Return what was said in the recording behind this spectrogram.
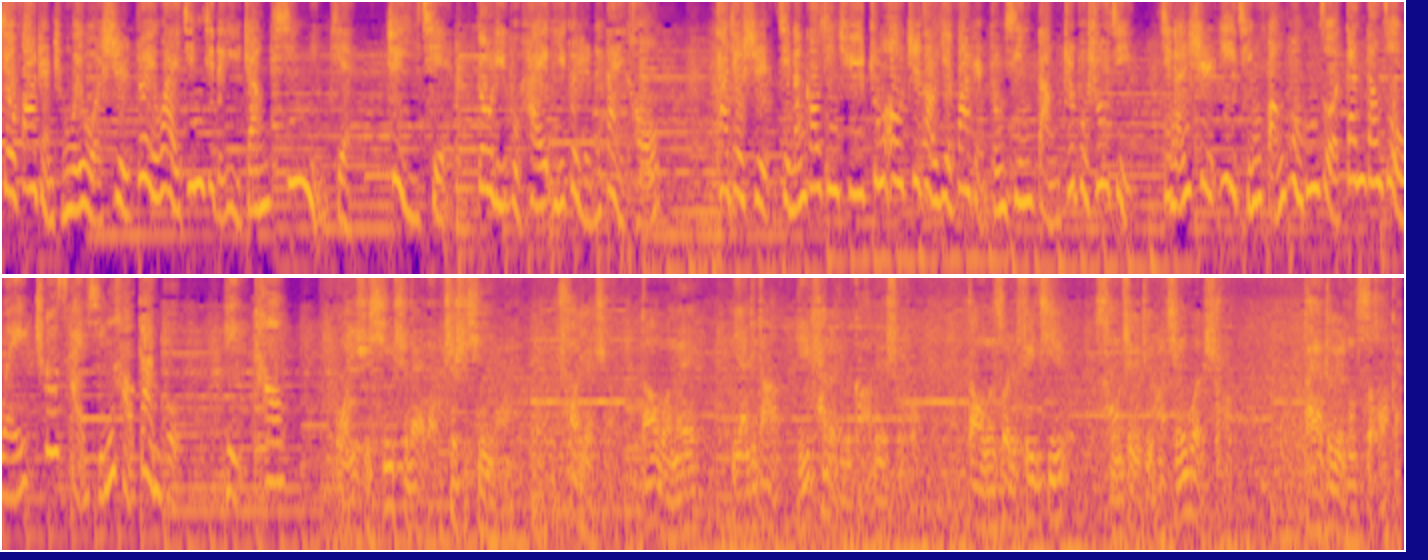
就发展成为我市对外经济的一张新名片。这一切都离不开一个人的带头，他就是济南高新区中欧制造业发展中心党支部书记、济南市疫情防控工作担当作为出彩型好干部李涛。我们是新时代的知识青年、创业者。当我们年纪大了离开了这个岗位的时候，当我们坐着飞机从这个地方经过的时候，大家都有一种自豪感。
